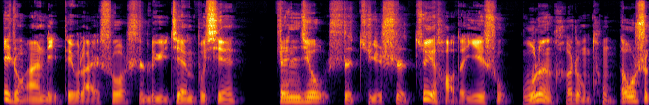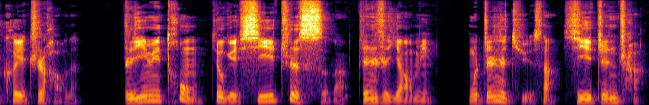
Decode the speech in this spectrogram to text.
这种案例对我来说是屡见不鲜。针灸是举世最好的医术，无论何种痛都是可以治好的。只因为痛就给西医治死了，真是要命！我真是沮丧，西医真差。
